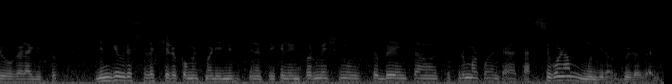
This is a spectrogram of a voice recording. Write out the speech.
ರಿವ್ಯೂಗಳಾಗಿತ್ತು ನಿಮಗೆ ವಿಡಿಯೋ ಸೆಲೆಕ್ಷನ್ ಕಮೆಂಟ್ ಮಾಡಿ. ಇನ್ನೂ ಹೆಚ್ಚಿನ ಪಿಕಲ್ ಇನ್ಫಾರ್ಮೇಷನ್ ಸಭೆ ಚಾನಲ್ ಸಬ್ಸ್ಕ್ರೈಬ್ ಮಾಡ್ಕೊಂಡು ಅಂತ ಹೇಳ್ತಾ ಸಿಗೋಣ ಮುಂದಿನ ವೀಡಿಯೋದಲ್ಲಿ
